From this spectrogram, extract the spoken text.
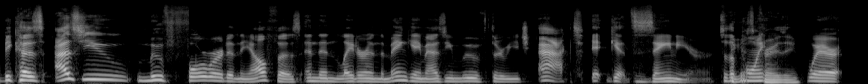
Because as you move forward in the alphas, and then later in the main game, as you move through each act, it gets zanier to the point crazy. where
